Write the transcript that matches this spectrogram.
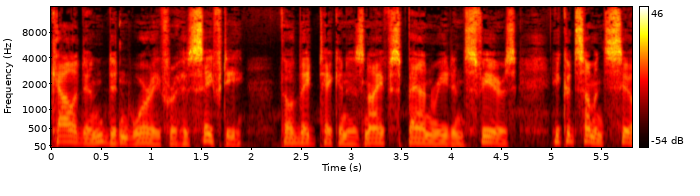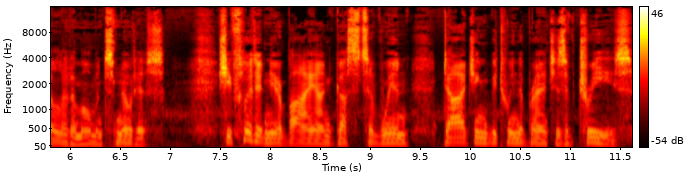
Kaladin didn't worry for his safety. Though they'd taken his knife, span reed, and spheres, he could summon Syl at a moment's notice. She flitted nearby on gusts of wind, dodging between the branches of trees.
